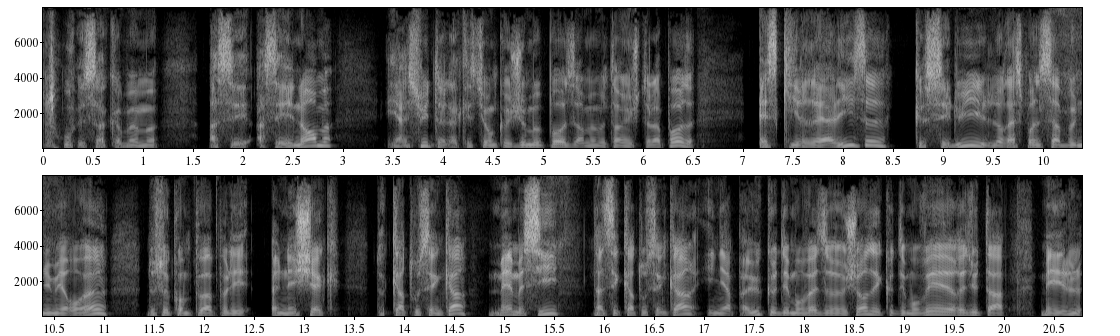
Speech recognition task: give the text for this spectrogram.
trouvé ça quand même assez, énorme. Et ensuite, la question que je me pose, en même temps que je te la pose, est-ce qu'il réalise que c'est lui le responsable numéro un de ce qu'on peut appeler un échec de 4 ou 5 ans, même si dans ces 4 ou 5 ans, il n'y a pas eu que des mauvaises choses et que des mauvais résultats. Mais le,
